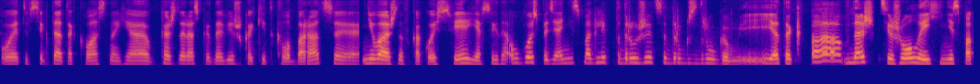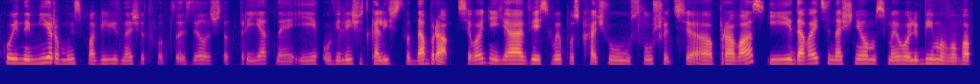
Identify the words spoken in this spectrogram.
Ой, это всегда так классно. Я каждый раз, когда вижу какие-то коллаборации, неважно в какой сфере, я всегда, о господи, они смогли подружиться друг с другом. И я так, а, в наш тяжелый и неспокойный мир мы смогли, значит, вот сделать что-то приятное и увеличить количество добра. Сегодня я весь выпуск хочу слушать э, про вас. И давайте начнем с моего любимого вопроса.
